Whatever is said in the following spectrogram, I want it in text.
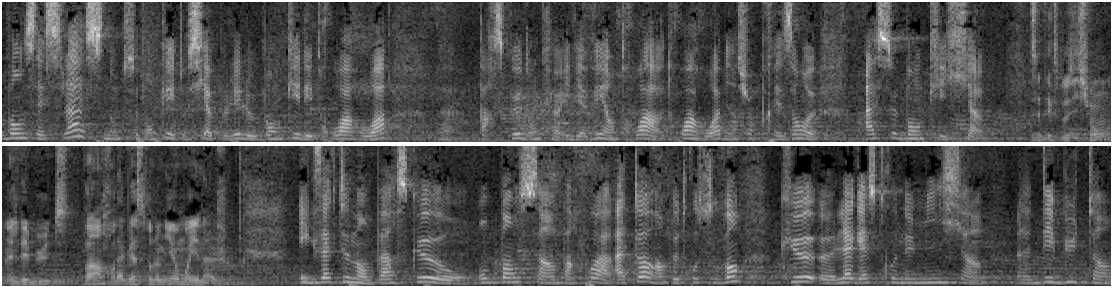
Venceslas. Donc ce banquet est aussi appelé le banquet des trois rois, euh, parce que donc il y avait un trois, trois rois bien sûr présents à ce banquet. Cette exposition, elle débute par la gastronomie au Moyen Âge. Exactement, parce que on, pense hein, parfois à tort, un peu trop souvent, que la gastronomie débute hein,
